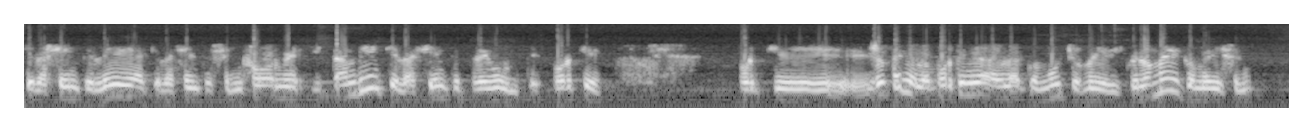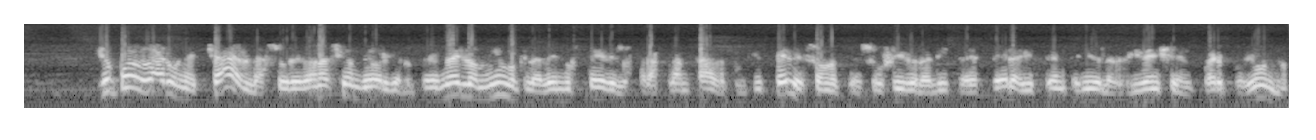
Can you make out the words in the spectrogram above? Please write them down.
que la gente lea, que la gente se informe y también que la gente pregunte. ¿Por qué? Porque yo tengo la oportunidad de hablar con muchos médicos y los médicos me dicen, yo puedo dar una charla sobre donación de órganos, pero no es lo mismo que la den ustedes, los trasplantados, porque ustedes son los que han sufrido la lista de espera y ustedes han tenido la vivencia del cuerpo de uno.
